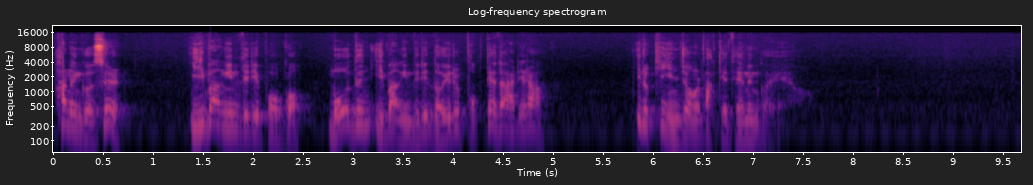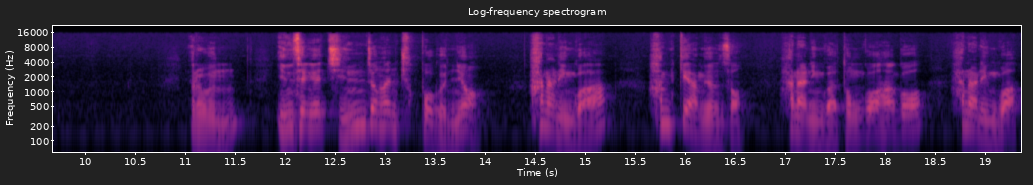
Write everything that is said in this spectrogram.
하는 것을 이방인들이 보고 모든 이방인들이 너희를 복되다 하리라. 이렇게 인정을 받게 되는 거예요. 여러분, 인생의 진정한 축복은요, 하나님과 함께 하면서 하나님과 동거하고 하나님과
